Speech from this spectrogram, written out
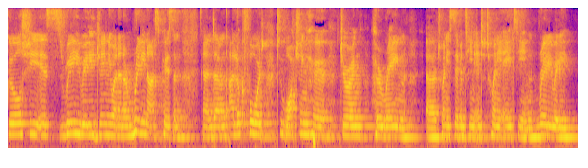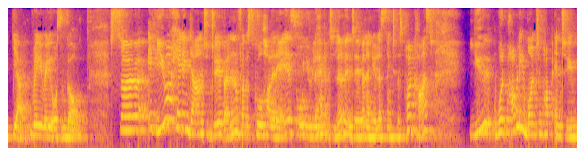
girl. She is really, really genuine and a really nice person. And um, I look forward to watching her during her reign uh, 2017 into 2018. Really, really, yeah, really, really awesome girl. So, if you are heading down to Durban for the school holidays, or you happen to live in Durban and you're listening to this podcast, you would probably want to hop into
